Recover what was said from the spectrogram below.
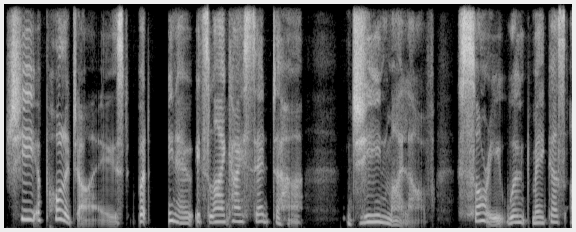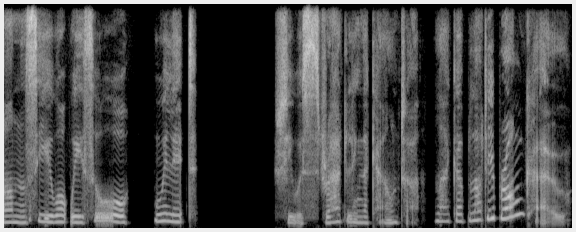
She apologized, but, you know, it's like I said to her, Jean, my love, sorry won't make us unsee what we saw, will it? She was straddling the counter like a bloody bronco.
